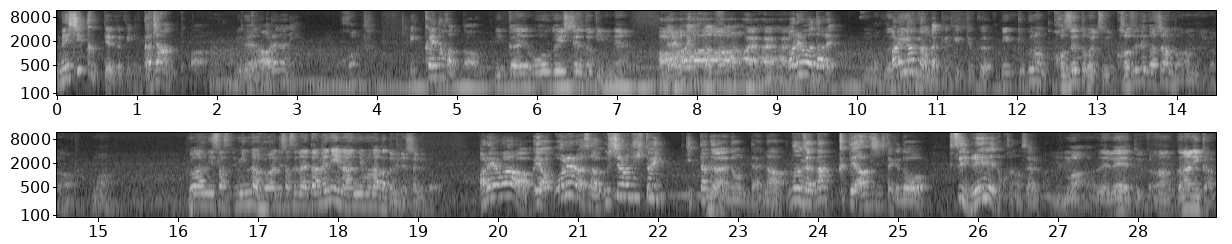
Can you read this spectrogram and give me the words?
飯食ってる時にガチャンとか言ったのあれ何？こ一回なかった？一回大食いしてる時にね。誰か入ってきたんですよはいはいはい。あれは誰？僕あれ何なんだっけ？結局。結局なんか風とかについてる。風でガチャンとはなんないからまあ不安にさせみんなを不安にさせないために何にもなかったみたいでしたけど。あれはいや俺らさ後ろに人い行ったんじゃないの、みたいな。のじゃなくて安心したけど普通に霊の可能性あるからね、まあね霊というかなんか何かのね。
